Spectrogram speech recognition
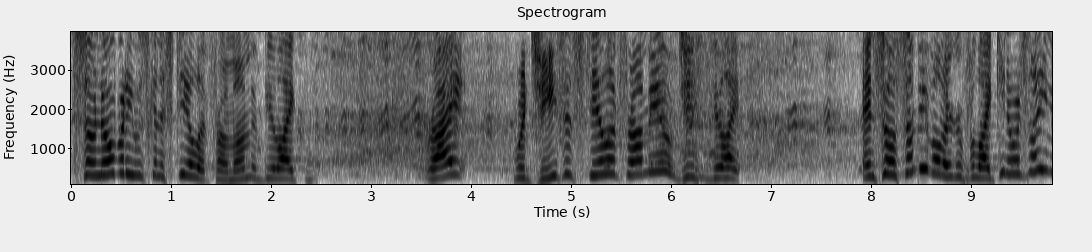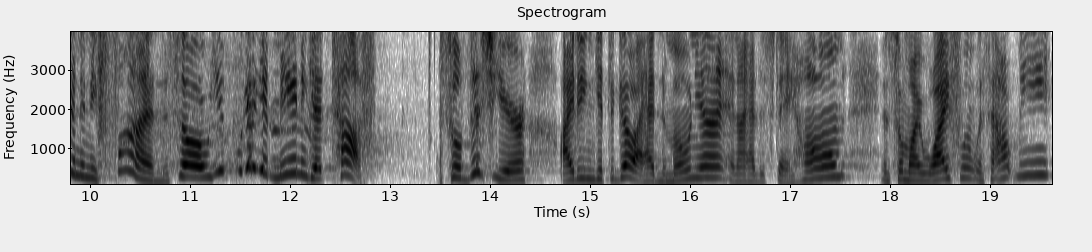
So nobody was going to steal it from them and be like, right? Would Jesus steal it from you? Jesus would be like, and so some people in our group were like, you know, it's not even any fun. So you, we got to get mean and get tough. So this year, I didn't get to go. I had pneumonia and I had to stay home. And so my wife went without me.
